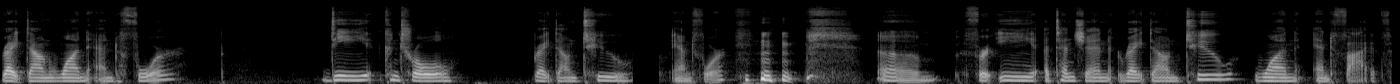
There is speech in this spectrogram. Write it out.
write down one and four. D, control, write down two and four. um, for E, attention, write down two, one, and five.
